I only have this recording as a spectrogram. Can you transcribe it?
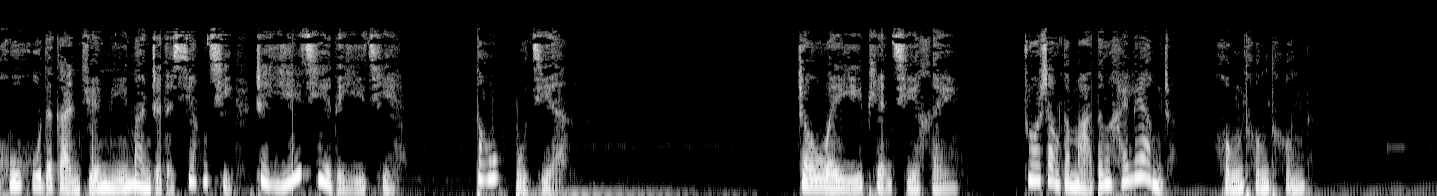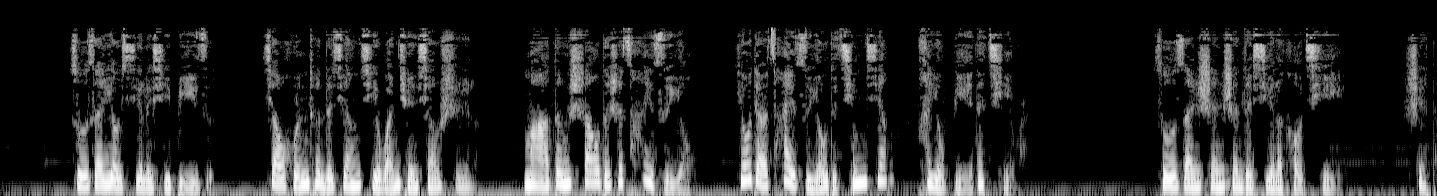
乎乎的感觉弥漫着的香气，这一切的一切。都不见了，周围一片漆黑，桌上的马灯还亮着，红彤彤的。苏三又吸了吸鼻子，小馄饨的香气完全消失了。马灯烧的是菜籽油，有点菜籽油的清香，还有别的气味。苏三深深的吸了口气，是的，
